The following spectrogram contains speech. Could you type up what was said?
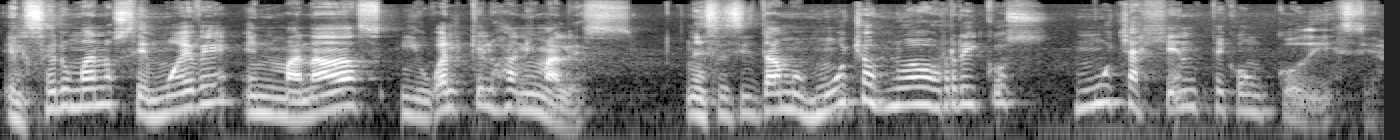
El ser humano se mueve en manadas igual que los animales. Necesitamos muchos nuevos ricos, mucha gente con codicia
